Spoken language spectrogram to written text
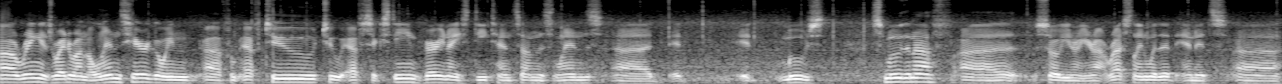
uh, ring is right around the lens here, going uh, from f2 to f16. Very nice detents on this lens. Uh, it, it moves smooth enough uh, so you know you're not wrestling with it and it's uh,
